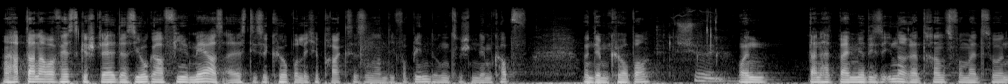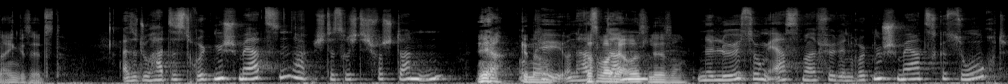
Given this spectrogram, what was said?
Und habe dann aber festgestellt, dass Yoga viel mehr ist als diese körperliche Praxis, sondern die Verbindung zwischen dem Kopf und dem Körper. Schön. Und dann hat bei mir diese innere Transformation eingesetzt. Also du hattest Rückenschmerzen, habe ich das richtig verstanden? Ja, genau. Okay, und hast das war dann der Auslöser. eine Lösung erstmal für den Rückenschmerz gesucht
